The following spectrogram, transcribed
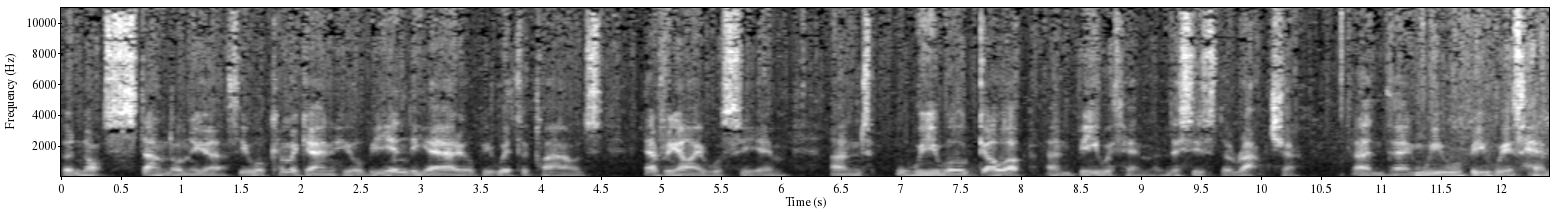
but not stand on the earth. He will come again. He'll be in the air. He'll be with the clouds. Every eye will see him. And we will go up and be with him. And this is the rapture and then we will be with him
